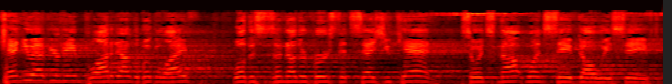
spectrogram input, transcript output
Can you have your name blotted out of the book of life? Well, this is another verse that says you can. So it's not once saved, always saved.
